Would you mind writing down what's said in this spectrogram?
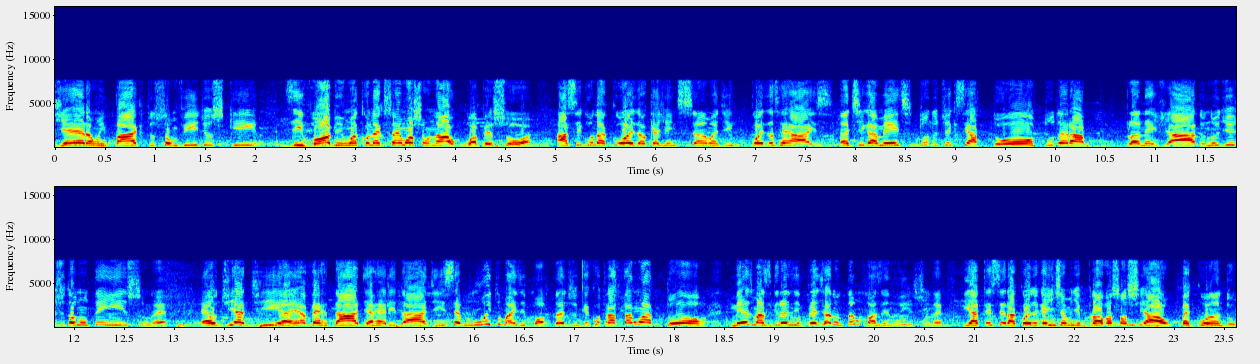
geram impacto são vídeos que desenvolvem uma conexão emocional com a pessoa. A segunda coisa é o que a gente chama de coisas reais. Antigamente tudo tinha que ser ator, tudo era planejado. No digital não tem isso, né? É o dia a dia, é a verdade, a realidade. Isso é muito mais importante do que contratar um ator. Mesmo as grandes empresas já não estão fazendo isso, né? E a terceira coisa que a gente chama de prova social é quando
